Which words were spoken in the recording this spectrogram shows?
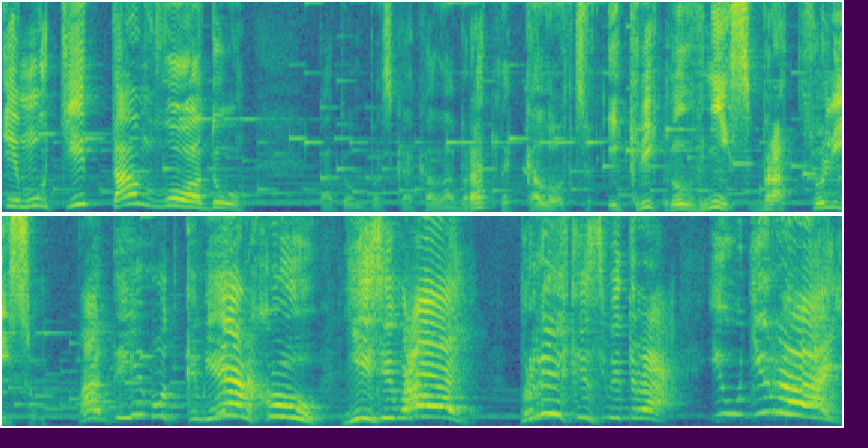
и мутит там воду. Потом поскакал обратно к колодцу и крикнул вниз братцу лису. А дымут кверху, не зевай, прыг из ведра и удирай.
